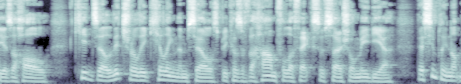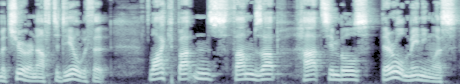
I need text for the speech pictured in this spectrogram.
society as a whole. Kids are literally killing themselves because of the harmful effects of social media. They're simply not mature enough to deal with it. Like buttons, thumbs up, heart symbols, they're all meaningless.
